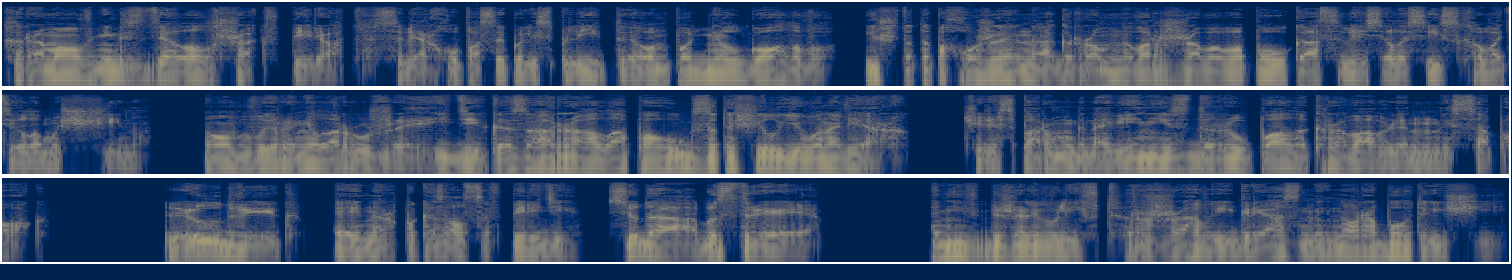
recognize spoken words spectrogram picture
Храмовник сделал шаг вперед, сверху посыпались плиты, он поднял голову, и что-то похожее на огромного ржавого паука свесилось и схватило мужчину. Он выронил оружие и дико заорал, а паук затащил его наверх. Через пару мгновений из дыры упал окровавленный сапог. «Людвиг!» — Эйнар показался впереди. «Сюда, быстрее!» Они вбежали в лифт, ржавый и грязный, но работающий.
